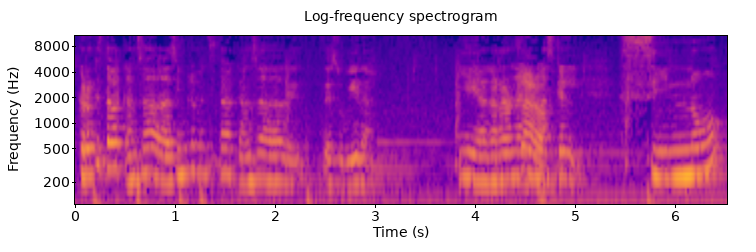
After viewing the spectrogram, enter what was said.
creo que estaba cansada, simplemente estaba cansada de, su vida. Y agarraron a alguien más que si no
